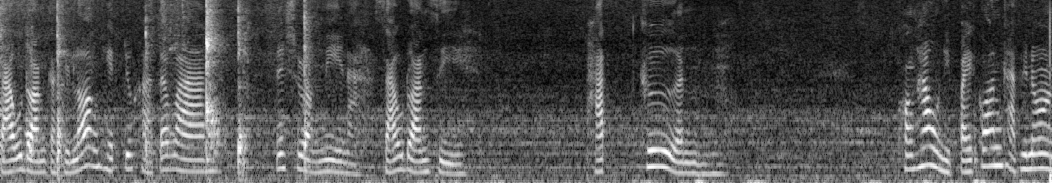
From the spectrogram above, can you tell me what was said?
สาวอุดรกับสิล่องเฮ็ดอยู่ค่ะแต่ว่าในช่วงนี้นะสาวอุดรสีพัดเคืออันของเฮานี่ไปก้อนค่ะพี่น้อง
